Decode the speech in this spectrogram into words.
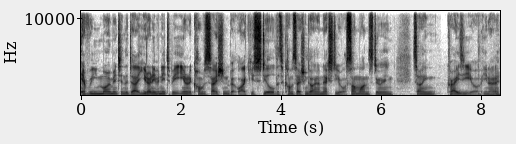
every moment in the day. You don't even need to be in a conversation, but like you still there's a conversation going on next to you, or someone's doing something crazy, or you know,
